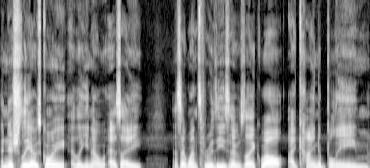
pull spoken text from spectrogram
initially, I was going, you know, as I as I went through these, I was like, well, I kind of blame,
